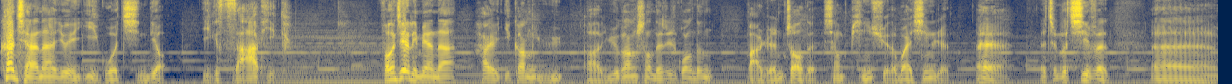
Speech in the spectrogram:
看起来呢有点异国情调，exotic。房间里面呢还有一缸鱼啊，鱼缸上的日光灯。把人照得像贫血的外星人，哎，那整个气氛，呃，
